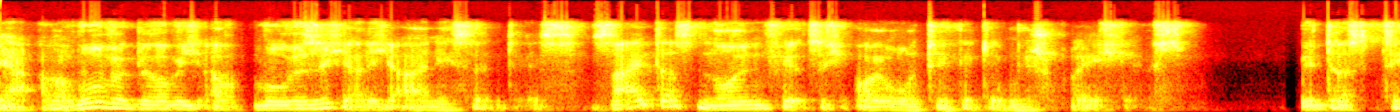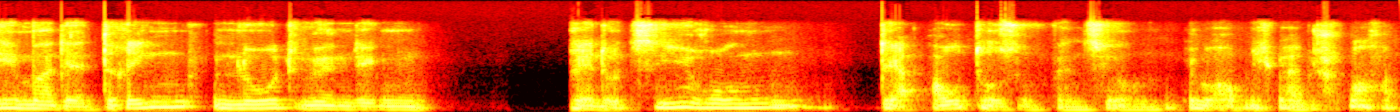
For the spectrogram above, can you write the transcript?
Ja, aber wo wir, glaube ich, auch, wo wir sicherlich einig sind, ist, seit das 49-Euro-Ticket im Gespräch ist, wird das Thema der dringend notwendigen Reduzierung der Autosubventionen überhaupt nicht mehr besprochen.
